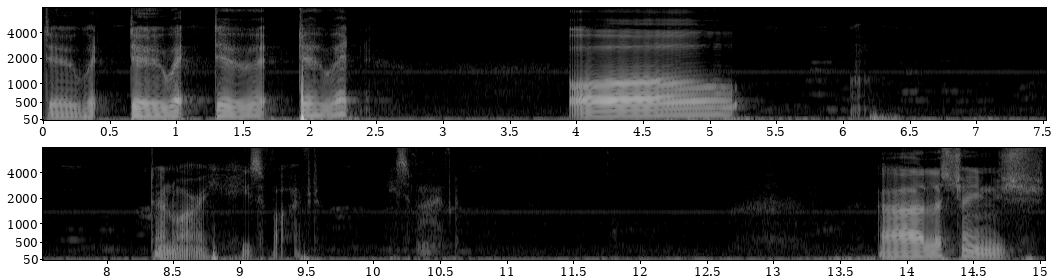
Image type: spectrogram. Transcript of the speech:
Do it, do it, do it, do it. Oh. Don't worry, he survived. He survived. Uh, let's change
